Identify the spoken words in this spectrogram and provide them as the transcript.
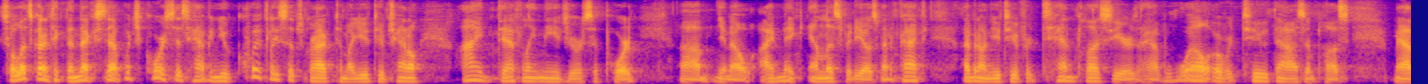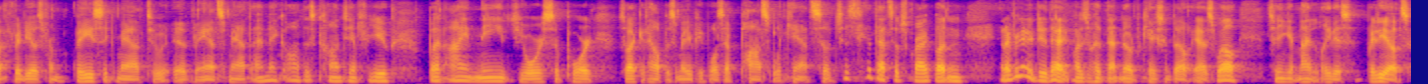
So let's go and take the next step, which of course is having you quickly subscribe to my YouTube channel. I definitely need your support. Um, you know, I make endless videos. Matter of fact, I've been on YouTube for 10 plus years. I have well over 2,000 plus math videos from basic math to advanced math. I make all this content for you, but I need your support so I can help as many people as I possibly can. So just hit that subscribe button. And if you're going to do that, you might as well hit that notification bell as well so you can get my latest videos.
